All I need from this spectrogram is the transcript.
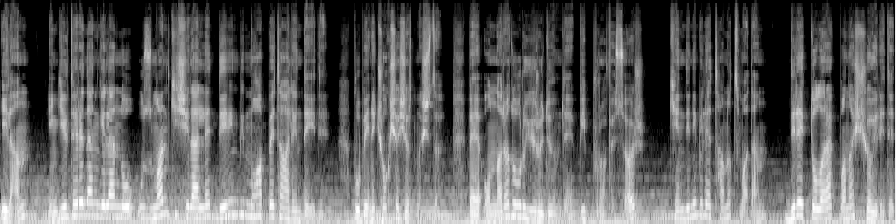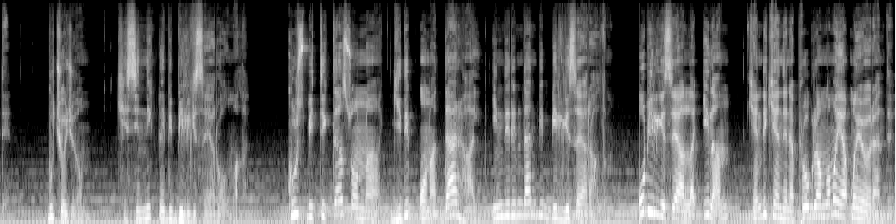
Ilan İngiltere'den gelen o uzman kişilerle derin bir muhabbet halindeydi. Bu beni çok şaşırtmıştı ve onlara doğru yürüdüğümde bir profesör kendini bile tanıtmadan direkt olarak bana şöyle dedi. Bu çocuğun kesinlikle bir bilgisayar olmalı. Kurs bittikten sonra gidip ona derhal indirimden bir bilgisayar aldım. O bilgisayarla Ilan kendi kendine programlama yapmayı öğrendi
